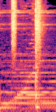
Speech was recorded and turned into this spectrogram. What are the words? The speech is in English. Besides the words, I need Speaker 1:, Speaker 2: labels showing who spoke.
Speaker 1: Bye.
